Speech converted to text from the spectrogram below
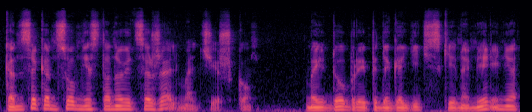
В конце концов, мне становится жаль мальчишку мои добрые педагогические намерения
